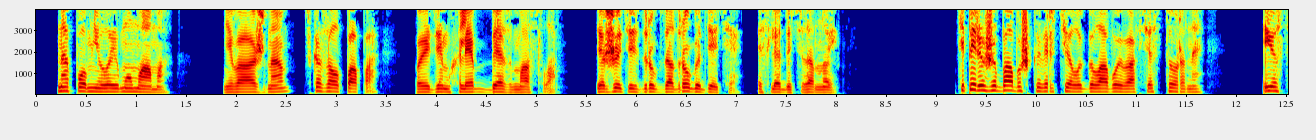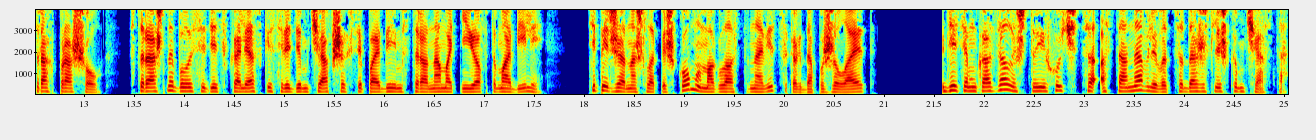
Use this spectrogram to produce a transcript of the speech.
— напомнила ему мама. «Неважно», — сказал папа. «Поедим хлеб без масла. Держитесь друг за друга, дети, и следуйте за мной». Теперь уже бабушка вертела головой во все стороны. Ее страх прошел. Страшно было сидеть в коляске среди мчавшихся по обеим сторонам от нее автомобилей. Теперь же она шла пешком и могла остановиться, когда пожелает. Детям казалось, что ей хочется останавливаться даже слишком часто.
